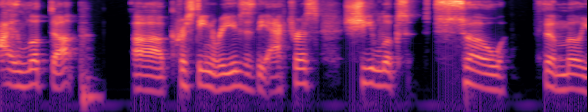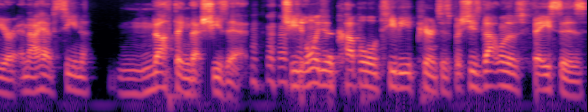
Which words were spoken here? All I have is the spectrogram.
i looked up uh, christine reeves is the actress she looks so familiar and i have seen nothing that she's in she only did a couple of tv appearances but she's got one of those faces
